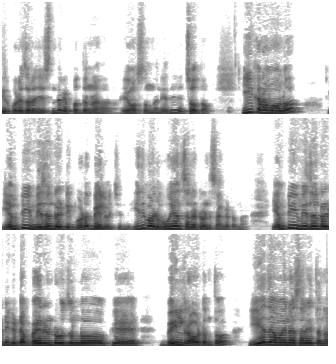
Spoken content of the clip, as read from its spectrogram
తీర్పు రిజర్వ్ చేసింది రేపు పొద్దున్న ఏమొస్తుంది అనేది చూద్దాం. ఈ క్రమంలో ఎంపీ మిథున్ రెడ్డికి కూడా బెయిల్ వచ్చింది. ఇది వాళ్ళు ఊహించనటువంటి సంఘటన. ఎంపీ మిథున్ రెడ్డికి డెబ్బై రెండు రోజుల్లోకే బెయిల్ రావడంతో ఏదేమైనా సరే తన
